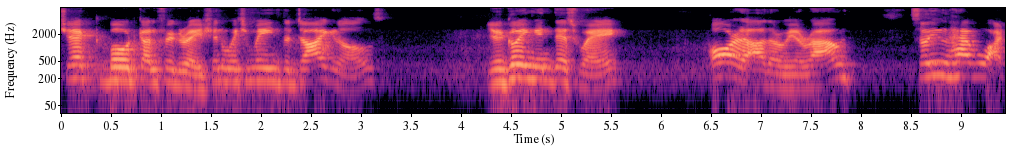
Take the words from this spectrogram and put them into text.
checkboard configuration, which means the diagonals, you're going in this way or the other way around. So you have what?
